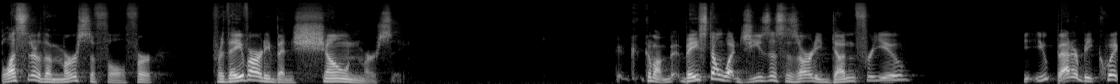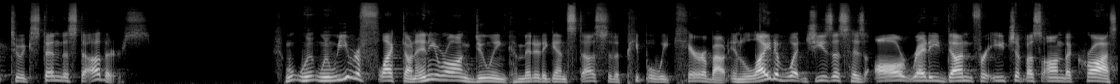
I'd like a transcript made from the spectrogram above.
Blessed are the merciful, for, for they've already been shown mercy. Come on, based on what Jesus has already done for you, you better be quick to extend this to others. When we reflect on any wrongdoing committed against us or the people we care about, in light of what Jesus has already done for each of us on the cross,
